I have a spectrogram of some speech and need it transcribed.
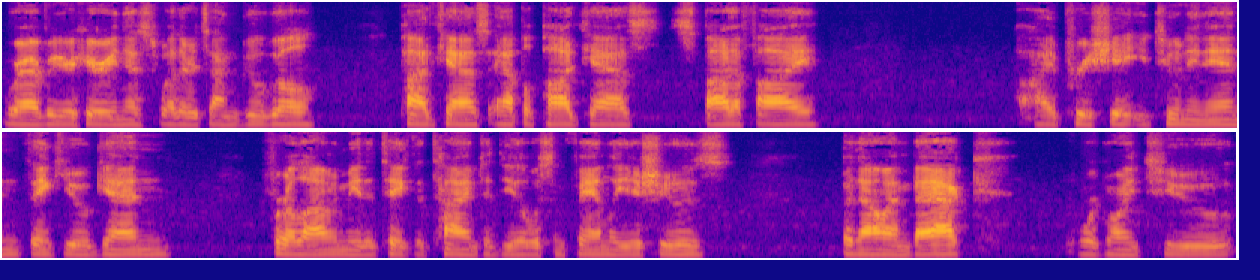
wherever you're hearing this, whether it's on Google Podcasts, Apple Podcasts, Spotify. I appreciate you tuning in. Thank you again for allowing me to take the time to deal with some family issues. But now I'm back. We're going to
